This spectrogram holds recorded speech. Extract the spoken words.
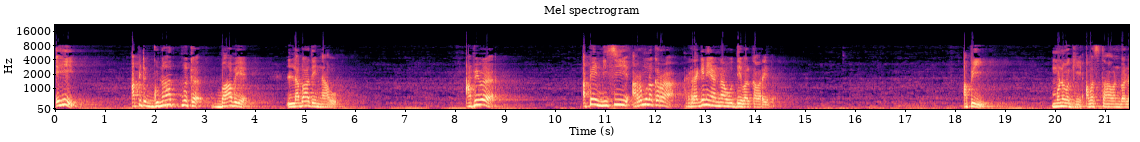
එහි අපිට ගුණාත්මක භාවය ලබා දෙන්නා වූ. අපිව අපේ නිසි අරමුණ කරා රැගෙන යන්න වූ දේවල් කවරේද. අපි මොනවගේ අවස්ථාවන් බල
